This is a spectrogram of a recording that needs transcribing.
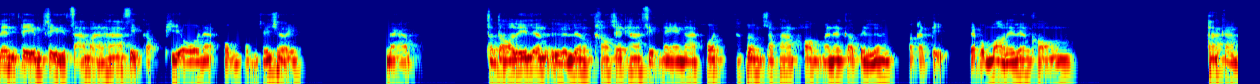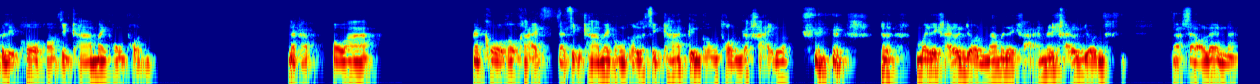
เล่นทีมสี่สามบาทห้าสิบกับ PO นะผมผมเฉยๆนะครับสตอรี่เรื่องอื่นเรื่องเข้าเซตห้าสิบในอนาคตเพิ่มสภาพคล่องอันนั้นก็เป็นเรื่องปกติ แต่ผมมองในเรื่องของภาคการบริโภคของสินค้าไม่คงทนนะครับ เพราะว่าแมคโครเขาขายแต่สินค้าไม่คงทนและสินค้ากึ่งคงทนก็ขายด้วย ไม่ได้ขายรถยนต์นะไม่ได้ขายไม่ได้ขายรถยนต์ นะแซลเล่นนะ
